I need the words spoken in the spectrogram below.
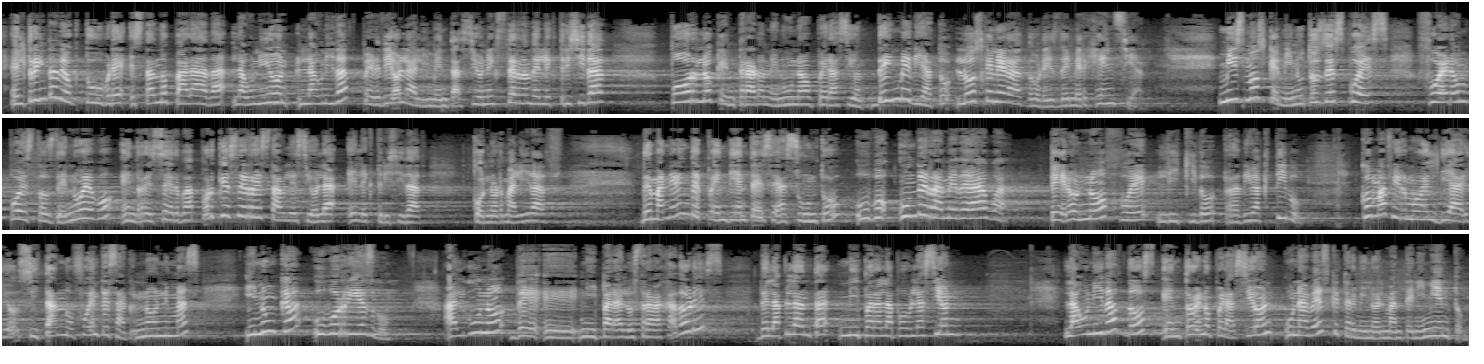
El 30 de octubre, estando parada, la, la unidad perdió la alimentación externa de electricidad, por lo que entraron en una operación de inmediato los generadores de emergencia, mismos que minutos después fueron puestos de nuevo en reserva porque se restableció la electricidad con normalidad. De manera independiente de ese asunto, hubo un derrame de agua, pero no fue líquido radioactivo como afirmó el diario, citando fuentes anónimas, y nunca hubo riesgo alguno de, eh, ni para los trabajadores de la planta ni para la población. La unidad 2 entró en operación una vez que terminó el mantenimiento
